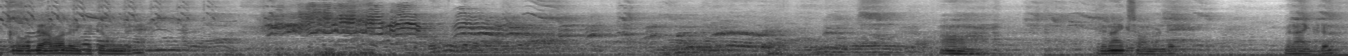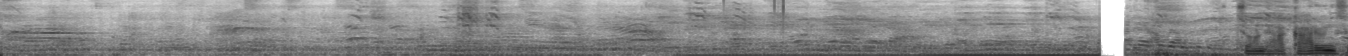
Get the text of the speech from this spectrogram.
ఇక్కడ దేవాలయం అయితే ఉంది ఆ, వినాయక స్వామి అండి. వినాయకుడు. చూడండి ఆ కార్వింగ్స్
